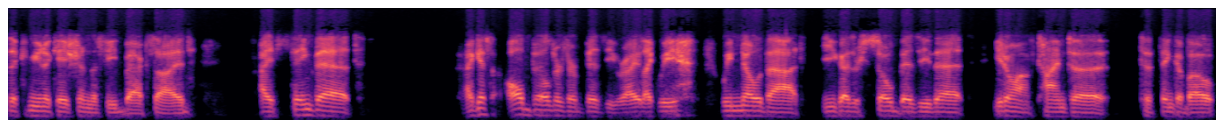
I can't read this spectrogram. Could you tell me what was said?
the communication, the feedback side. I think that I guess all builders are busy, right? Like we we know that you guys are so busy that you don't have time to to think about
